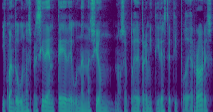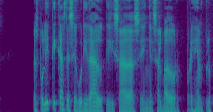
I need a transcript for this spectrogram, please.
y cuando uno es presidente de una nación no se puede permitir este tipo de errores. Las políticas de seguridad utilizadas en El Salvador, por ejemplo,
